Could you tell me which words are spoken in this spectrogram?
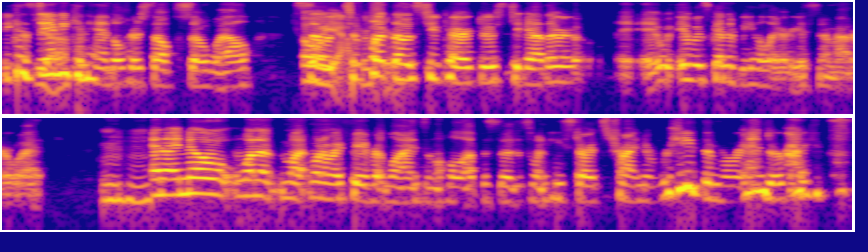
because Dani yeah. can handle herself so well. Oh, so oh, yeah, to put sure. those two characters together, it, it was going to be hilarious no matter what. Mm-hmm. And I know one of my one of my favorite lines in the whole episode is when he starts trying to read the Miranda rights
